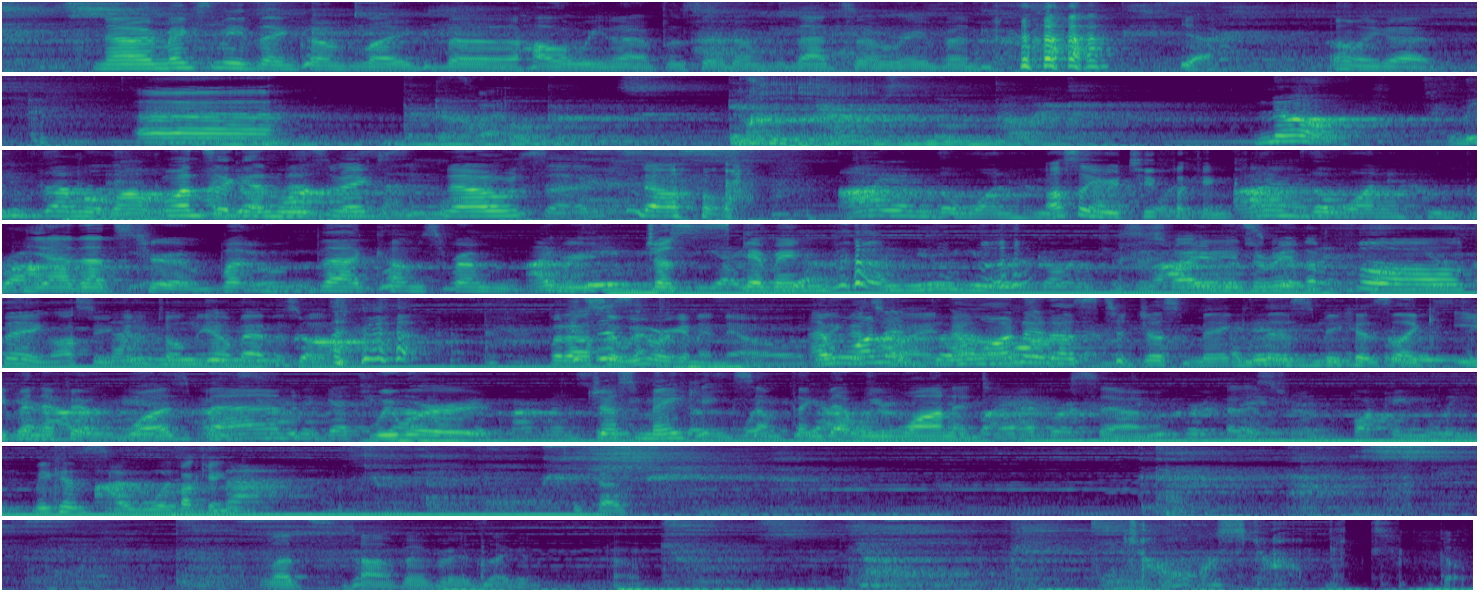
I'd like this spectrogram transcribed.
No, it makes me think of like the Halloween episode of That's So Raven. yeah. Oh my god. Uh The door opens. In comes the moon poet. No! Leave them alone. Once I don't again, this want makes anymore. no sense. no. I am the one who. Also, you're too for you. fucking calm. I'm the one who brought. Yeah, that's here. true. But that comes from I re- gave you just the skimming. idea. I knew you were going to. This is why you need to read the full thing. Also, you could have told me how bad this was. But also, just- we were gonna know. I Like, that's wanted, fine. I wanted us to just make this because, like, this even if it was hand. I was bad, trying to get you we were the apartment so just making just something that we wanted to make, so- That is true. fucking leave. Because- I was Fucking- mad. because let's stop it for a second. go.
